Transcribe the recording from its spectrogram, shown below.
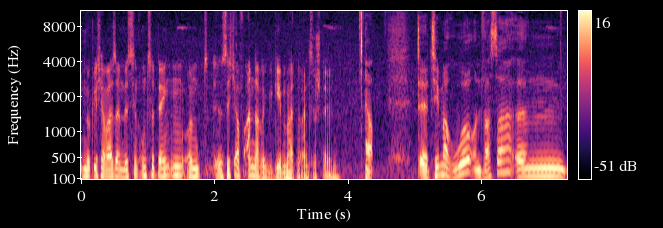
möglicherweise ein bisschen umzudenken und äh, sich auf andere Gegebenheiten einzustellen. Ja. Äh, Thema Ruhe und Wasser. Ähm,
